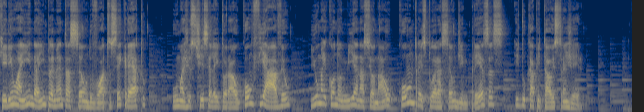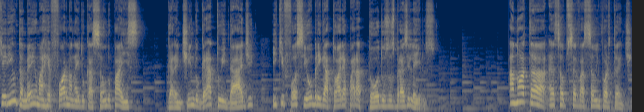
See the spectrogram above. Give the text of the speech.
Queriam ainda a implementação do voto secreto, uma justiça eleitoral confiável e uma economia nacional contra a exploração de empresas e do capital estrangeiro. Queriam também uma reforma na educação do país, garantindo gratuidade e que fosse obrigatória para todos os brasileiros. Anota essa observação importante.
